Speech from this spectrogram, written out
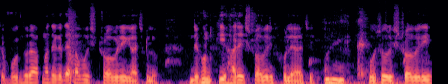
তো বন্ধুরা আপনাদেরকে দেখাবো স্ট্রবেরি গাছগুলো। দেখুন কি হারে স্ট্রবেরি ফুলে আছে। অনেক। প্রচুর স্ট্রবেরি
